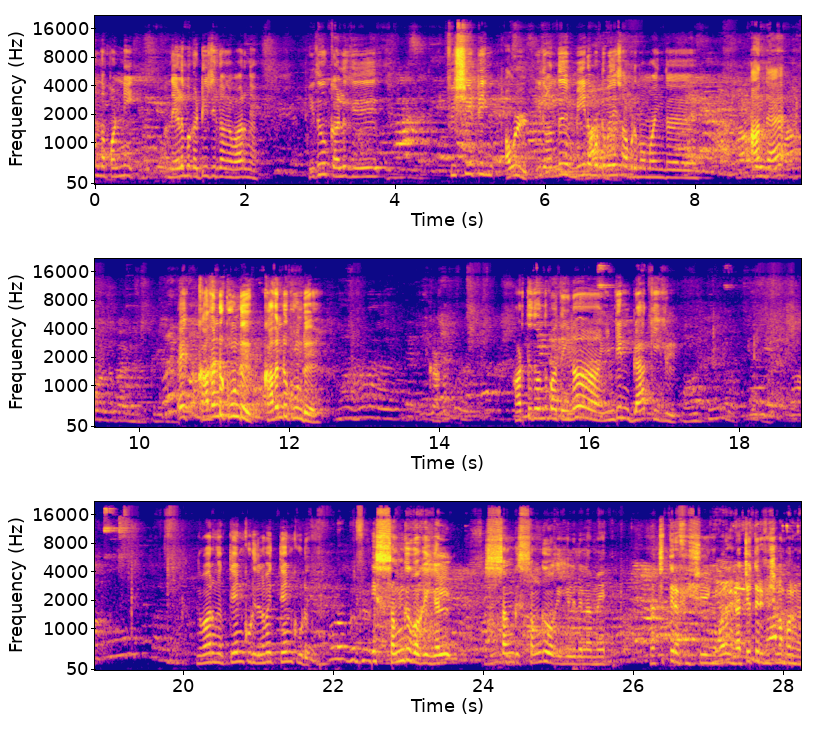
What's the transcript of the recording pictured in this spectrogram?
அந்த பன்னி அந்த எலும்பை கட்டி வச்சிருக்காங்க பாருங்கள் இதுவும் கழுகு. ஃபிஷ் ஈட்டிங் அவுல் இது வந்து மீனை மட்டுமே சாப்பிடுமாம்மா சாப்பிடுமாமா இந்த அந்த ஏய் கதண்டு கூண்டு கதண்டு கூண்டு. அடுத்தது வந்து பார்த்தீங்கன்னா இந்தியன் பிளாக் ஈகிள் இங்க பாருங்க தேன்கூடு இது எல்லாமே தேன்கூடு சங்கு வகைகள் சங்கு சங்கு வகைகள் இது எல்லாமே நட்சத்திர ஃபிஷ் இங்க பாருங்க நட்சத்திர ஃபிஷ்லாம் பாருங்க.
